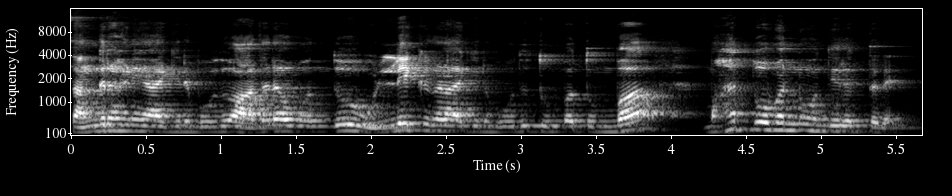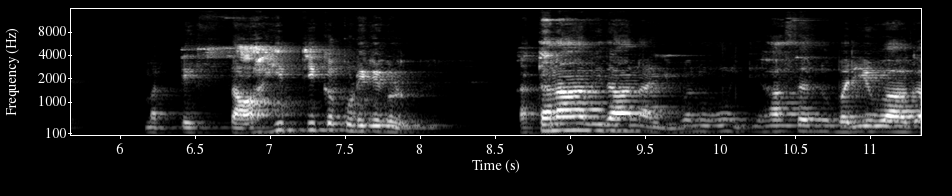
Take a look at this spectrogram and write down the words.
ಸಂಗ್ರಹಣೆ ಆಗಿರ್ಬೋದು, ಅದರ ಒಂದು ಉಲ್ಲೇಖಗಳಾಗಿರಬಹುದು ತುಂಬ ತುಂಬ ಮಹತ್ವವನ್ನು ಹೊಂದಿರುತ್ತದೆ. ಮತ್ತೆ ಸಾಹಿತ್ಯಿಕ ಕೊಡುಗೆಗಳು. ಕಥನಾ ವಿಧಾನ, ಇವನು ಇತಿಹಾಸವನ್ನು ಬರೆಯುವಾಗ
